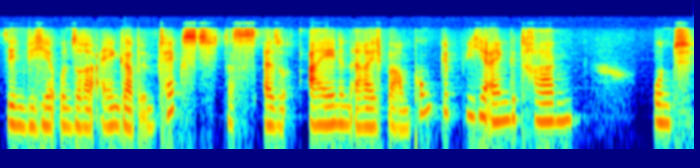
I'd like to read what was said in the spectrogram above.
sehen wir hier unsere Eingabe im Text, dass es also einen erreichbaren Punkt gibt, wie hier eingetragen, und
